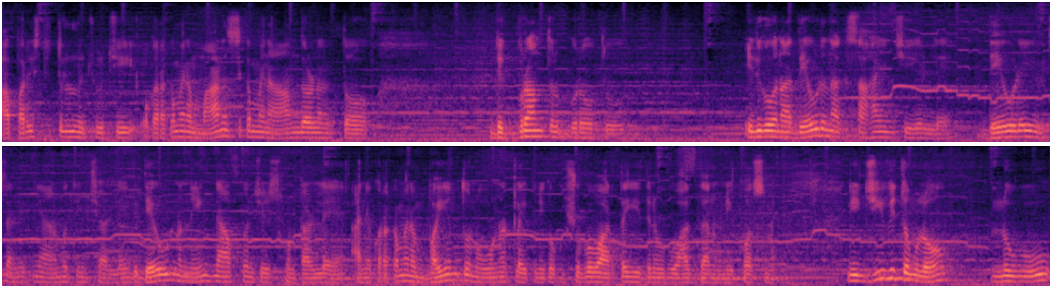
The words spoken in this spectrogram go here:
ఆ పరిస్థితులను చూచి ఒక రకమైన మానసికమైన ఆందోళనతో దిగ్భ్రాంతులకు గురవుతూ ఇదిగో నా దేవుడు నాకు సహాయం చేయలే దేవుడే వీటన్నిటిని అనుమతించాడులే. ఇంక దేవుడు నన్ను ఏం జ్ఞాపకం చేసుకుంటాడులే అనే ఒక రకమైన భయంతో నువ్వు ఉన్నట్లయితే నీకు ఒక శుభవార్త ఈ దిన వాగ్దానం నీకోసమే నీ జీవితంలో నువ్వు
